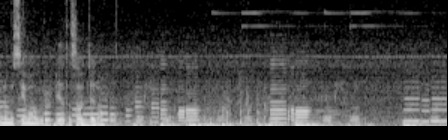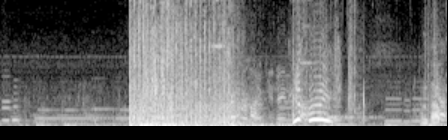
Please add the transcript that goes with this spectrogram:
Mana musuhnya mau bro? Di atas aja dong. Yuhui. Mantap.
